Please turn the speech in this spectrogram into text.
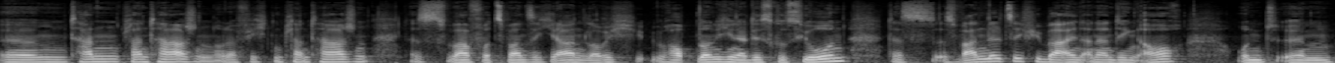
ähm, Tannenplantagen oder Fichtenplantagen. Das war vor 20 Jahren, glaube ich, überhaupt noch nicht in der Diskussion. Das, es wandelt sich wie bei allen anderen Dingen auch. Und ähm,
